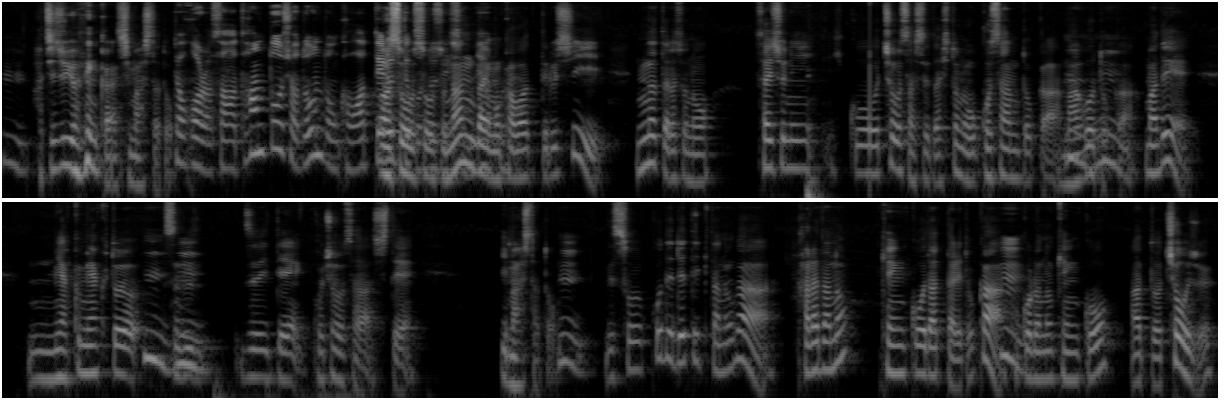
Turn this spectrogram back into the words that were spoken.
うん84年間しましたと。だからさ、担当者どんどん変わってるってあことですよね。そうそうそう何代も変わっってるしなんだったらその最初にこう調査してた人のお子さんとか孫とうんうんかまで脈々とうん続いてこう調査していましたと。うん。でそこで出てきたのが体の健康だったりとか、うん心の健康あと長寿、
